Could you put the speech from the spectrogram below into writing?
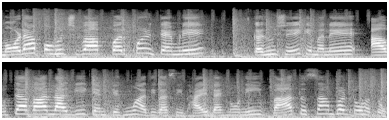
મોડા પહોંચવા પર પણ તેમણે કહ્યું છે કે મને આવતા વાર લાગી કેમ કે હું આદિવાસી ભાઈ બહેનોની વાત સાંભળતો હતો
